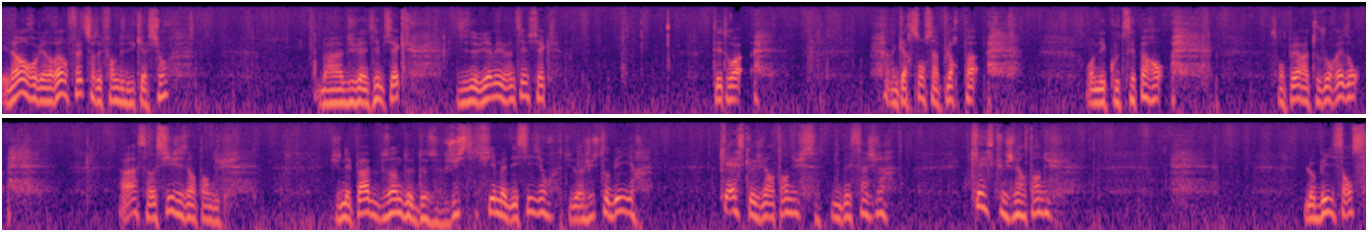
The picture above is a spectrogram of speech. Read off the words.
Et là, on reviendrait en fait sur des formes d'éducation ben, du XXe siècle, 19e et 20e siècle. Tais-toi. Un garçon, ça pleure pas. On écoute ses parents. Son père a toujours raison. Ah, ça aussi, je les ai entendus. Je n'ai pas besoin de, justifier ma décision. Tu dois juste obéir. Qu'est-ce que j'ai entendu, ce message-là? Qu'est-ce que je l'ai entendu? L'obéissance.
